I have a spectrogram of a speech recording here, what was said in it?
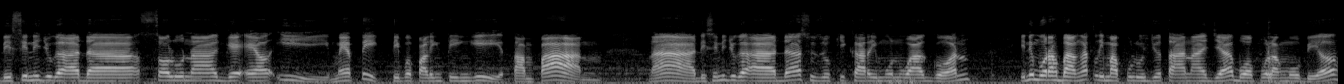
Di sini juga ada Soluna GLI Matic tipe paling tinggi, tampan. Nah, di sini juga ada Suzuki Karimun Wagon. Ini murah banget 50 jutaan aja bawa pulang mobil.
